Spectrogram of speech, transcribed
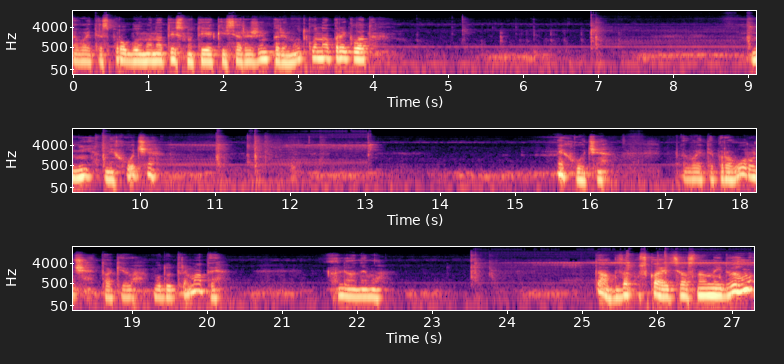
Давайте спробуємо натиснути якийсь режим, перемотку, наприклад. Ні, не хоче. Не хоче. Давайте праворуч. Так я буду тримати. Глянемо. Так, запускається основний двигун,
